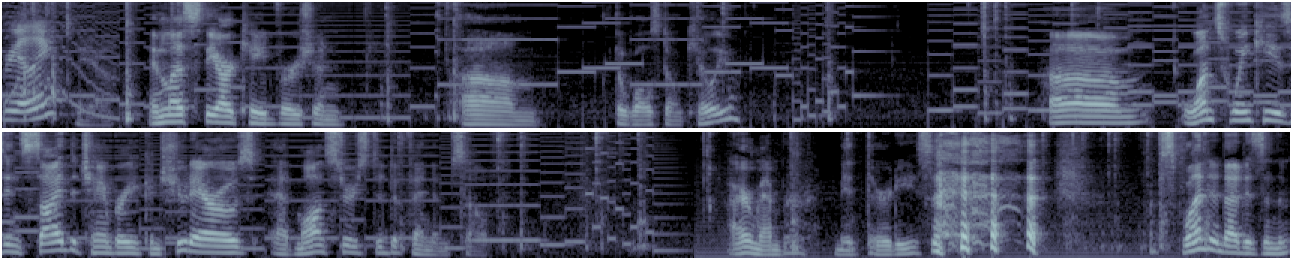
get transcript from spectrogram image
Really? Yeah. Unless the arcade version, um, the walls don't kill you. Um, once Winky is inside the chamber, he can shoot arrows at monsters to defend himself. I remember mid thirties. Splendid Nut is in the,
